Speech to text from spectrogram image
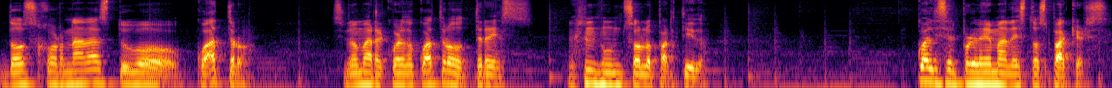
dos jornadas tuvo 4. Si no me recuerdo, 4 o 3 en un solo partido. ¿Cuál es el problema de estos Packers?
